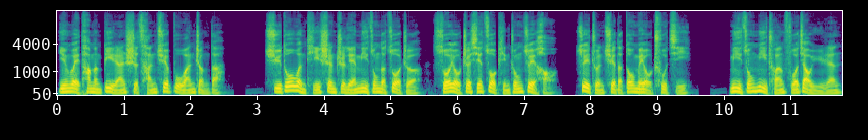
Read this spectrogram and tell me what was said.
因为他们必然是残缺不完整的。许多问题，甚至连密宗的作者所有这些作品中最好。最准确的都没有触及密宗秘传佛教与人。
